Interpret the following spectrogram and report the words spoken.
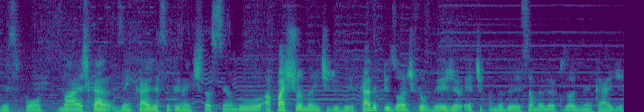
nesse ponto. Mas, cara, Zenkaiger simplesmente está sendo apaixonante de ver. Cada episódio que eu vejo é tipo, meu Deus, esse é o melhor episódio de Zenkaiger.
